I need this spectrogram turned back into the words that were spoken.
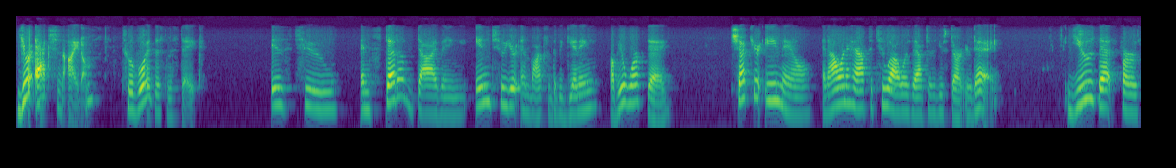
Your action item to avoid this mistake is to, instead of diving into your inbox at the beginning of your workday, check your email an hour and a half to two hours after you start your day. Use that first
